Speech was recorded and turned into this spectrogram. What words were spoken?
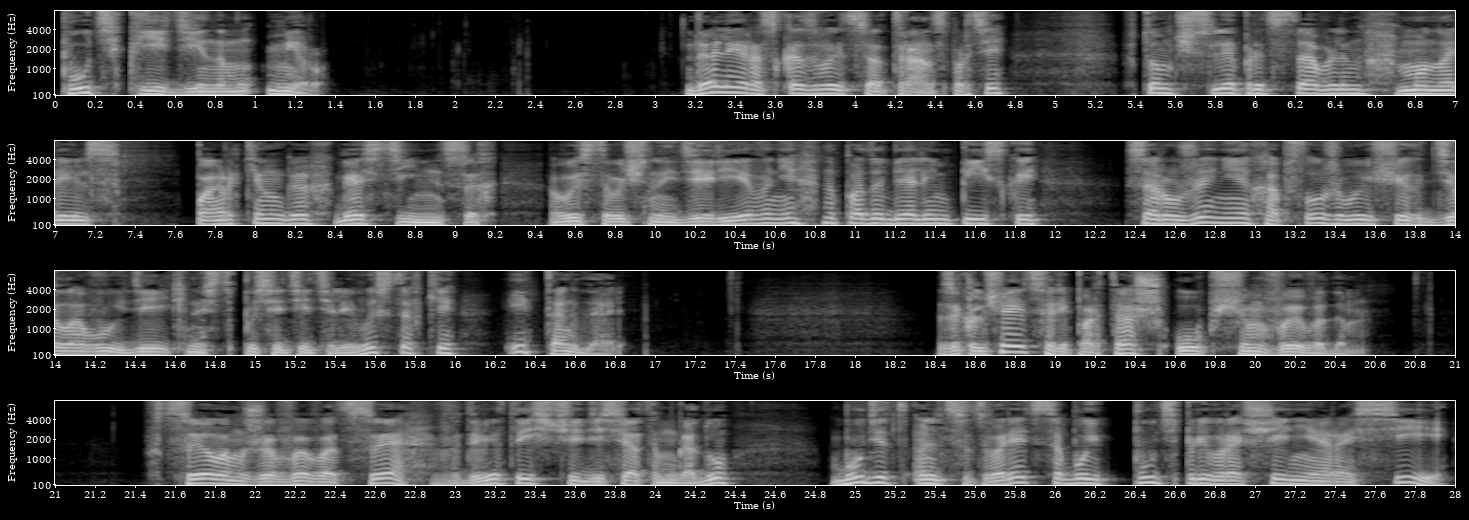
путь к единому миру. Далее рассказывается о транспорте, в том числе представлен монорельс, паркингах, гостиницах, выставочной деревне наподобие Олимпийской – сооружениях, обслуживающих деловую деятельность посетителей выставки и так далее. Заключается репортаж общим выводом. В целом же ВВЦ в 2010 году будет олицетворять собой путь превращения России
